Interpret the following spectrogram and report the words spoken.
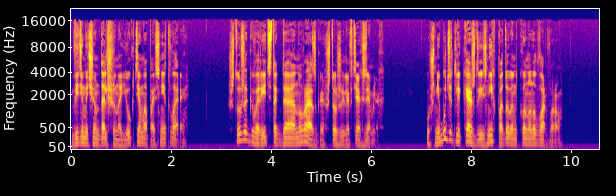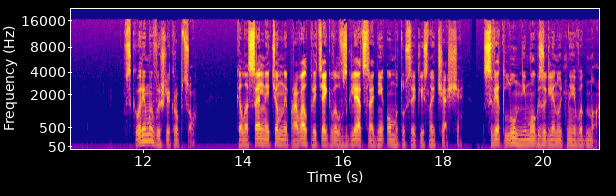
Видимо, чем дальше на юг, тем опаснее твари. Что же говорить тогда о нуразгах, что жили в тех землях? Уж не будет ли каждый из них подобен Конану-варвару? Вскоре мы вышли к рубцу. Колоссальный темный провал притягивал взгляд сродни омуту средь лесной чащи. Свет лун не мог заглянуть на его дно.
